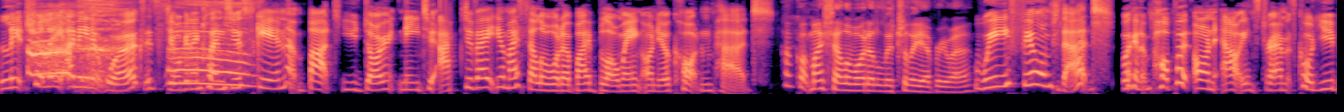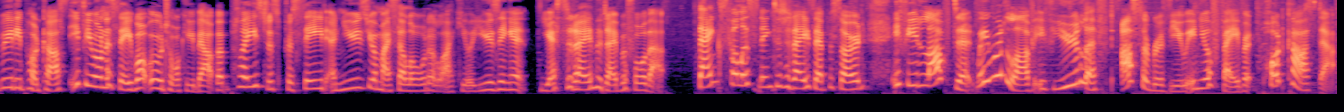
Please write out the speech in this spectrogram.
Literally, I mean, it works. It's still going to cleanse your skin, but you don't need to activate your micellar water by blowing on your cotton pad. I've got micellar water literally everywhere. We filmed that. We're going to pop it on our Instagram. It's called You Beauty Podcast if you want to see what we were talking about. But please just proceed and use your micellar water like you were using it yesterday and the day before that. Thanks for listening to today's episode. If you loved it, we would love if you left us a review in your favorite podcast app.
